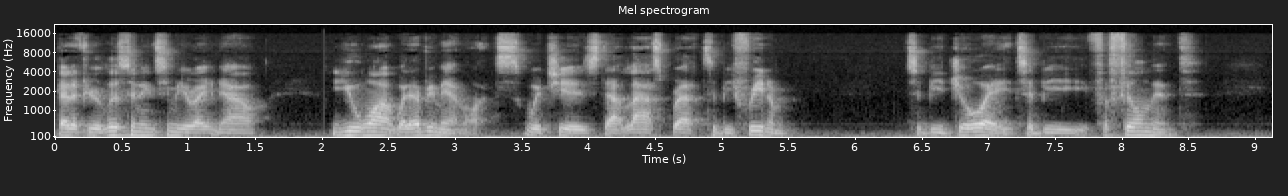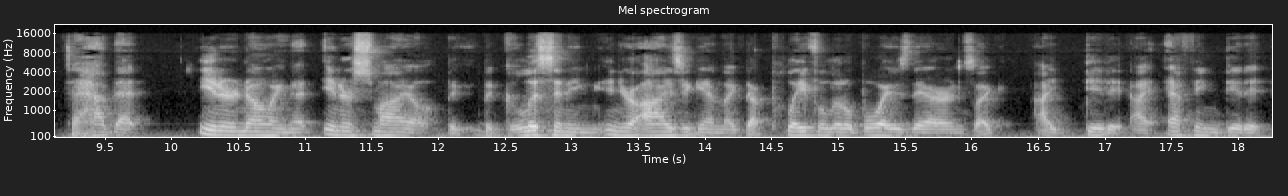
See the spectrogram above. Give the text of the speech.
that if you're listening to me right now, you want what every man wants, which is that last breath to be freedom, to be joy, to be fulfillment, to have that inner knowing, that inner smile, the, the glistening in your eyes again, like that playful little boy is there. And it's like, I did it. I effing did it.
